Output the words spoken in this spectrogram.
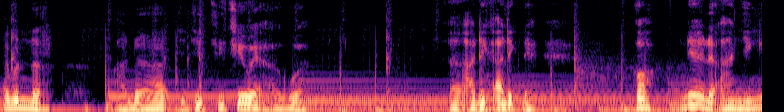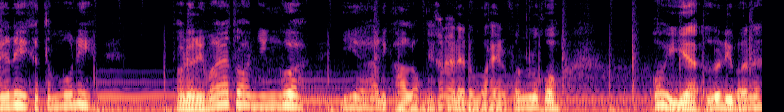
eh bener ada cici-cici WA gue eh, adik-adik deh. Kok ini ada anjingnya nih ketemu nih. Tau dari mana tuh anjing gue iya di kalungnya kan ada nomor handphone lu kok. Oh iya lu di mana?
